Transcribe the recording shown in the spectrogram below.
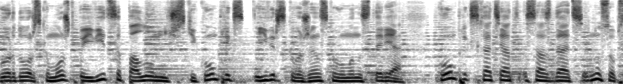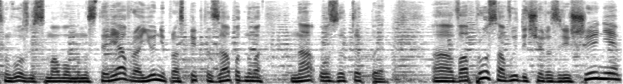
города Орска может появиться паломнический комплекс Иверского женского монастыря. Комплекс хотят создать, ну, собственно, возле самого монастыря в районе проспекта Западного на ОЗТП. А Вопрос о выдаче разрешения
